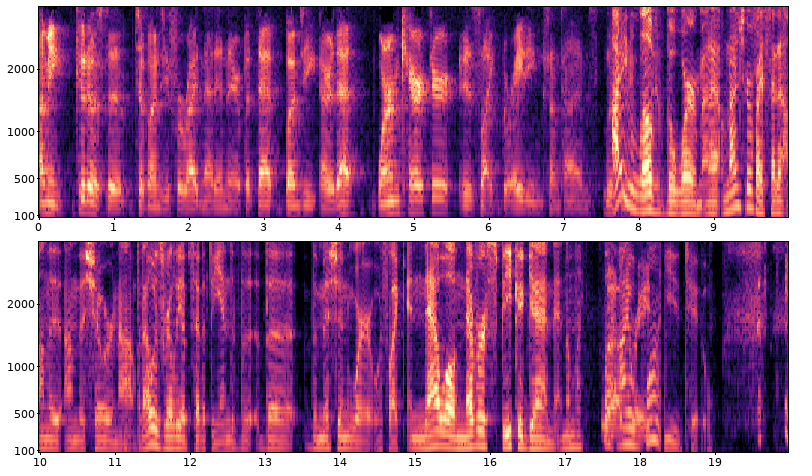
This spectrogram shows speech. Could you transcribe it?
I mean, kudos to to Bungie for writing that in there. But that Bungie or that worm character is like grating sometimes. I love the worm, and I, am not sure if I said it on the on the show or not, but I was really upset at the end of the the the mission where it was like, "And now I'll never speak again," and I'm like, "But yeah, I want you to."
